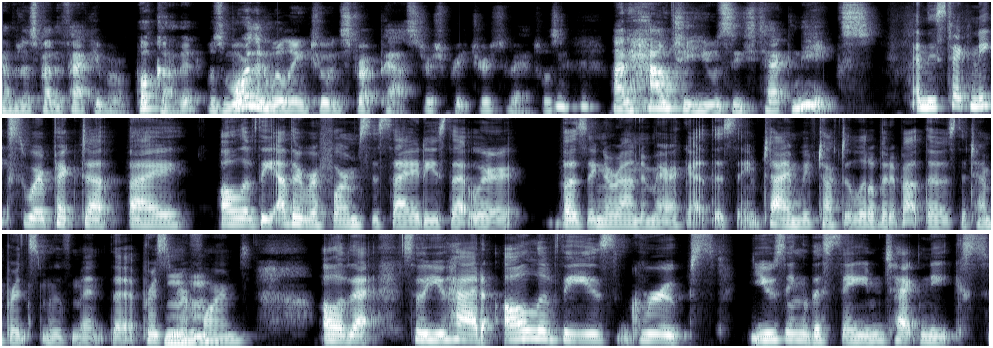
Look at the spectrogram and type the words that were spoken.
evidenced by the fact he wrote a book of it, was more than willing to instruct pastors, preachers, evangelists mm-hmm. on how to use these techniques. And these techniques were picked up by all of the other reform societies that were buzzing around America at the same time. We've talked a little bit about those the temperance movement, the prison mm-hmm. reforms, all of that. So you had all of these groups using the same techniques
